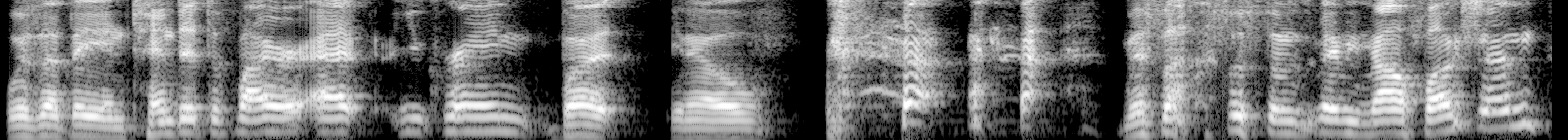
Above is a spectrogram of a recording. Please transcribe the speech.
was that they intended to fire at Ukraine, but you know missile systems maybe malfunction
